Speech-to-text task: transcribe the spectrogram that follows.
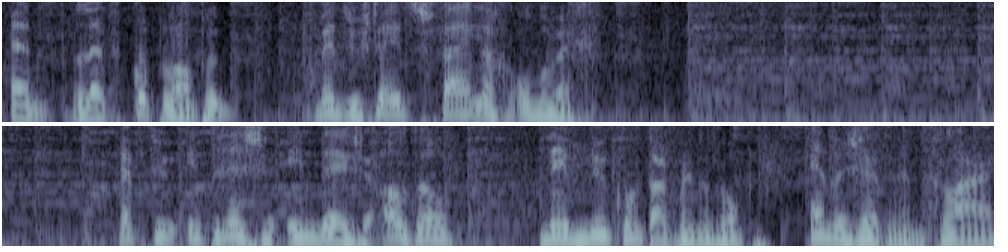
en LED-koplampen bent u steeds veilig onderweg. Hebt u interesse in deze auto? Neem nu contact met ons op en we zetten hem klaar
